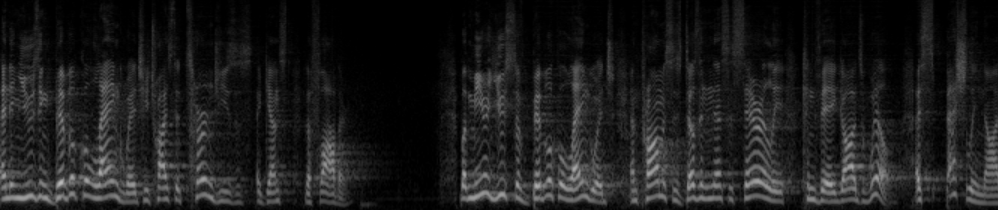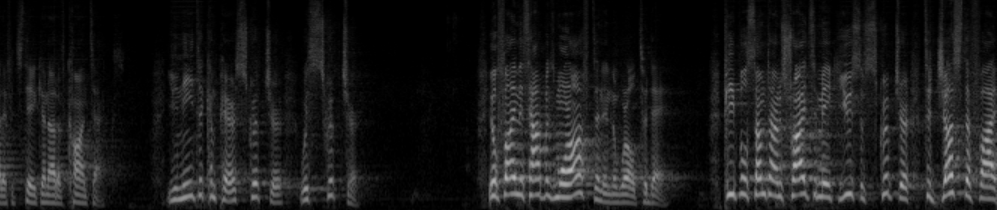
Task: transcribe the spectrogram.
And in using biblical language, he tries to turn Jesus against the Father. But mere use of biblical language and promises doesn't necessarily convey God's will, especially not if it's taken out of context. You need to compare Scripture with Scripture. You'll find this happens more often in the world today. People sometimes try to make use of Scripture to justify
